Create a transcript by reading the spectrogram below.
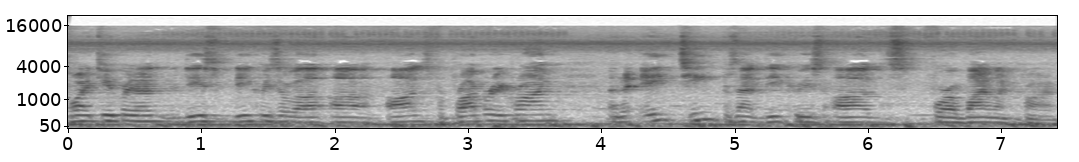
22% de decrease of uh, uh, odds for property crime, and an 18% decrease odds for a violent crime.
